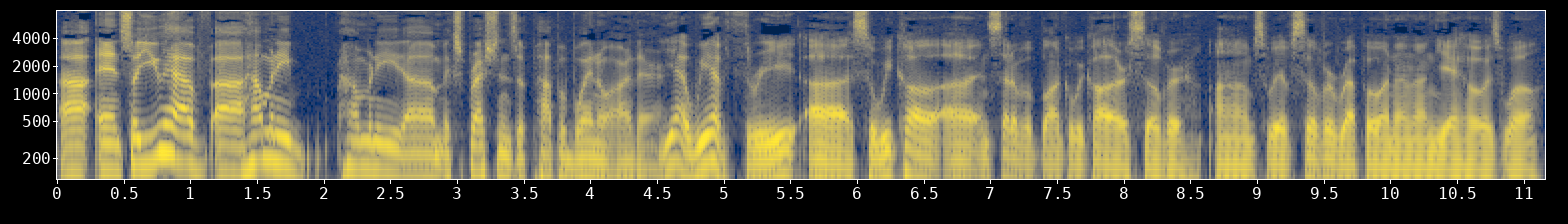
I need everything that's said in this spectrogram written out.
Uh, and so you have uh, how many how many um, expressions of Papa Bueno are there? Yeah, we have three. Uh, so we call uh, instead of a blanco, we call it our silver. Um, so we have silver repo and an añejo as well.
